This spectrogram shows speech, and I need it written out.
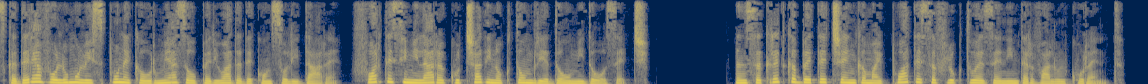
Scăderea volumului spune că urmează o perioadă de consolidare, foarte similară cu cea din octombrie 2020. Însă cred că BTC încă mai poate să fluctueze în intervalul curent.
